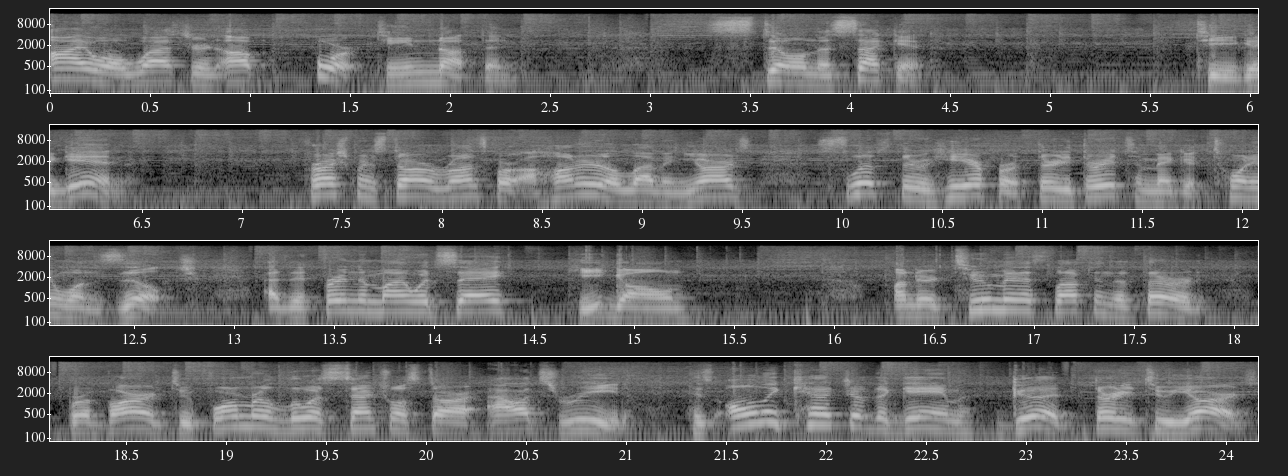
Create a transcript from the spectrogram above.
Iowa Western up 14 0 still in the second. Teague again. Freshman star runs for 111 yards, slips through here for 33 to make it 21 zilch. As a friend of mine would say, he gone. Under two minutes left in the third, Brevard to former Lewis Central star Alex Reed. His only catch of the game, good 32 yards,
